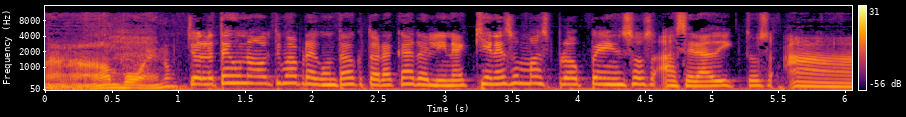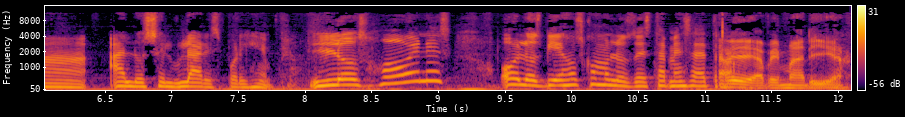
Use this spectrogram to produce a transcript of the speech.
Ah, bueno. Yo le tengo una última pregunta, doctora Carolina. ¿Quiénes son más propensos a ser adictos a, a los celulares, por ejemplo? ¿Los jóvenes o los viejos como los de esta mesa de trabajo? Eh, Ave María.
